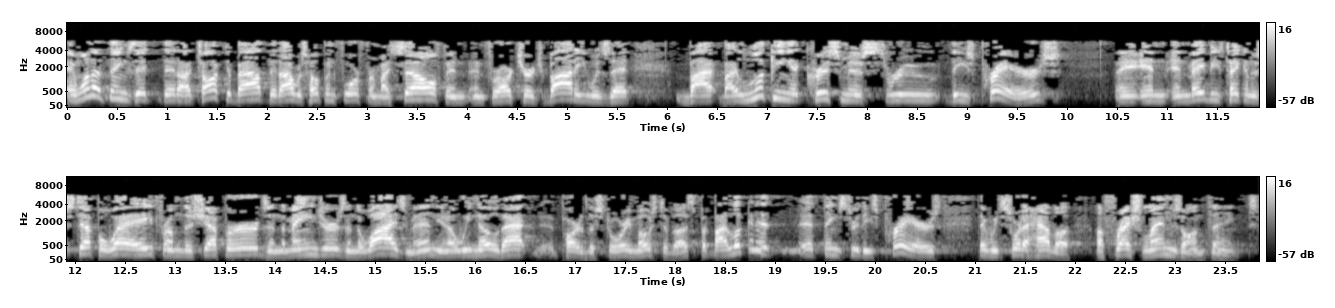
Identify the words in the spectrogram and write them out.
and one of the things that, that I talked about that I was hoping for for myself and, and for our church body was that by, by looking at Christmas through these prayers, and, and maybe taking a step away from the shepherds and the mangers and the wise men. You know, we know that part of the story, most of us. But by looking at, at things through these prayers, that we sort of have a, a fresh lens on things.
